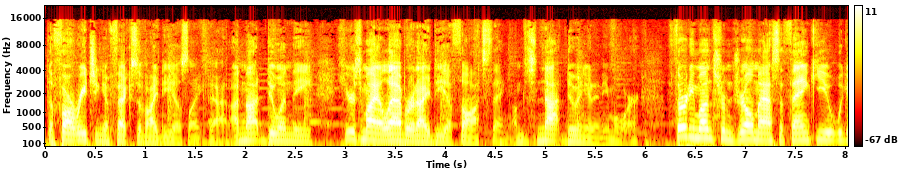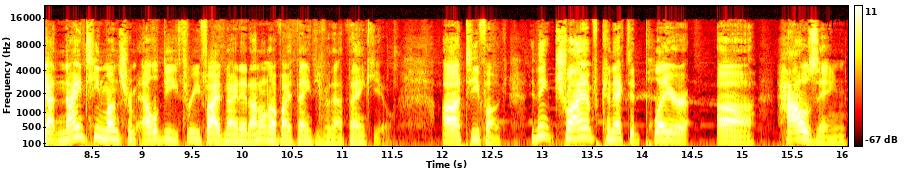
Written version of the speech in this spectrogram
the far-reaching effects of ideas like that. I'm not doing the here's my elaborate idea thoughts thing. I'm just not doing it anymore. 30 months from Drill Massa, thank you. We got 19 months from LD359. I don't know if I thanked you for that. Thank you. Uh, T Funk. You think Triumph connected player uh, housing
